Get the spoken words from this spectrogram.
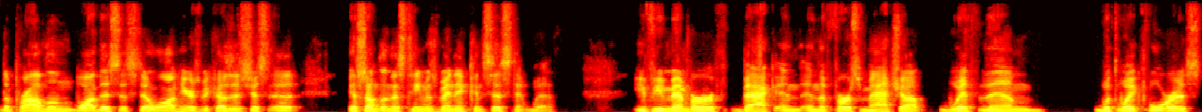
the problem why this is still on here is because it's just a is something this team has been inconsistent with. If you remember back in, in the first matchup with them with Wake Forest,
